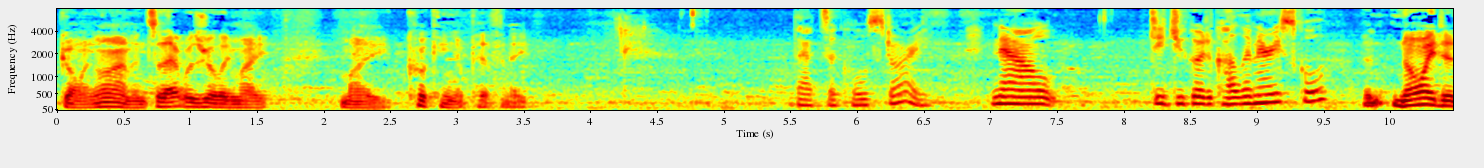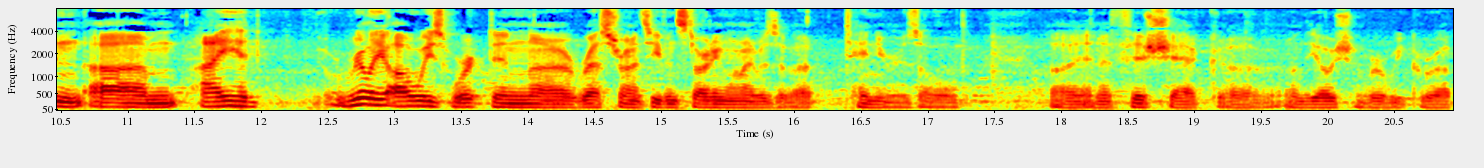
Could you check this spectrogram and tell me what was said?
going on. And so that was really my my cooking epiphany. That's a cool story. Now, did you go to culinary school? No, I didn't. Um, I had really always worked in uh, restaurants, even starting when I was about 10 years old, uh, in a fish shack uh, on the ocean where we grew up.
